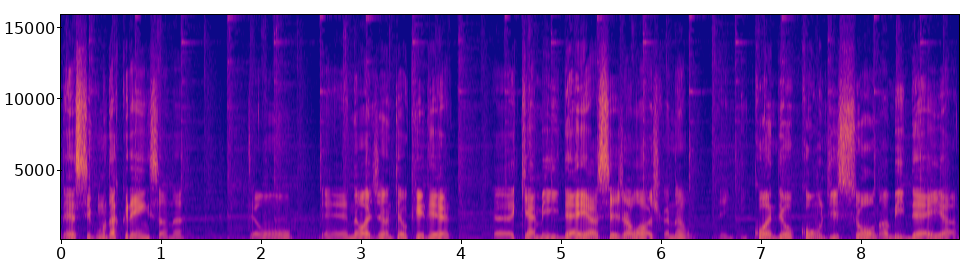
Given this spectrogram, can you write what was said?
é a segunda crença, né? Então, é, não adianta eu querer é, que a minha ideia seja lógica, não. E quando eu condiciono a minha ideia,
